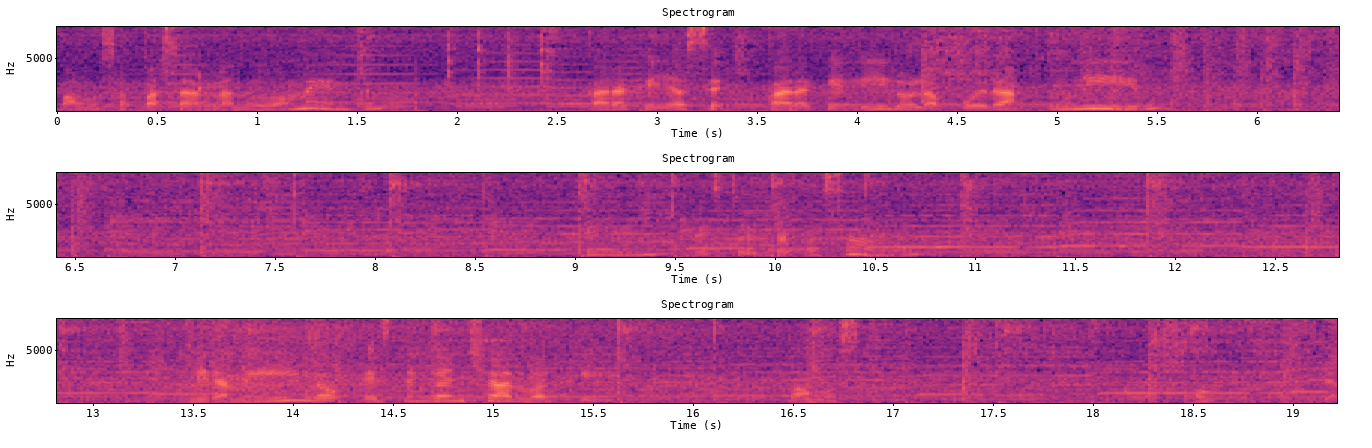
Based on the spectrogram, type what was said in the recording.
vamos a pasarla nuevamente para que ella se para que el hilo la pueda unir. Le estoy repasando. Mira mi hilo está enganchado aquí. Vamos. Ya.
